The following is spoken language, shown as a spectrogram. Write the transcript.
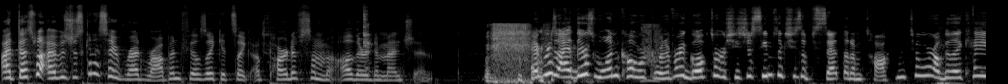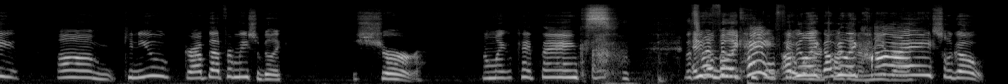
I, that's what I was just gonna say. Red Robin feels like it's like a part of some other dimension. Every I, there's one coworker. Whenever I go up to her, she just seems like she's upset that I'm talking to her. I'll be like, "Hey, um, can you grab that for me?" She'll be like, "Sure." I'm like, "Okay, thanks." That's and I'll be like, "Hey," I'll be like, "I'll be like, to me, hi." She'll go,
